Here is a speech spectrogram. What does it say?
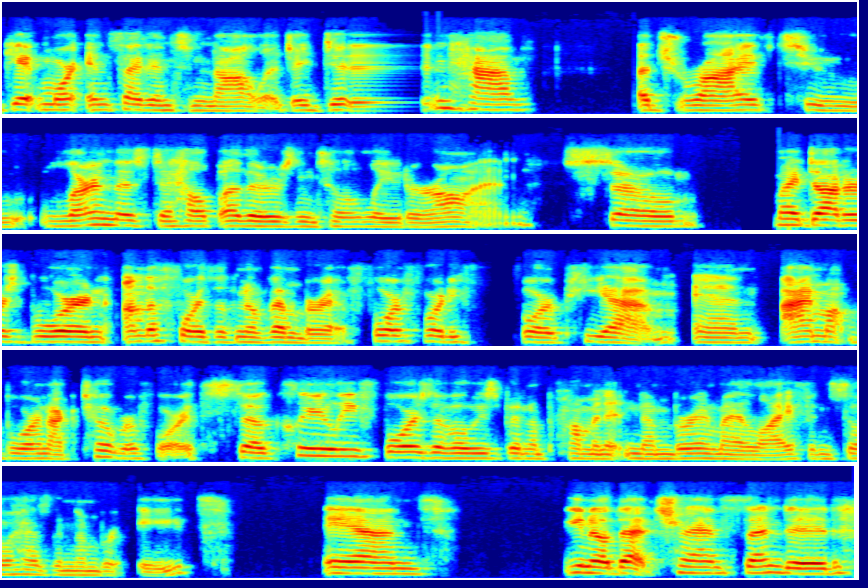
get more insight into knowledge. I didn't have a drive to learn this to help others until later on. So my daughter's born on the 4th of November at 4:44 p.m. and I'm born October 4th. So clearly fours have always been a prominent number in my life and so has the number 8. And you know that transcended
